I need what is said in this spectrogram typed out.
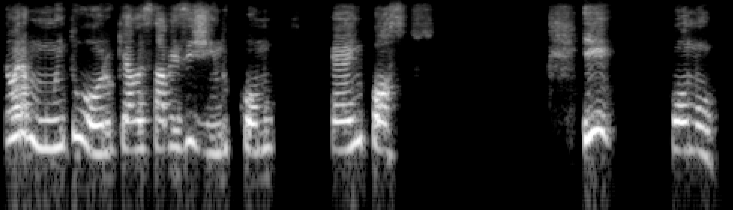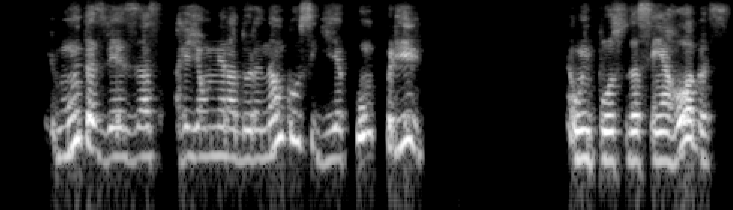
Então, era muito ouro que ela estava exigindo como é, impostos. E, como muitas vezes a região mineradora não conseguia cumprir o imposto das 100 arrobas,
